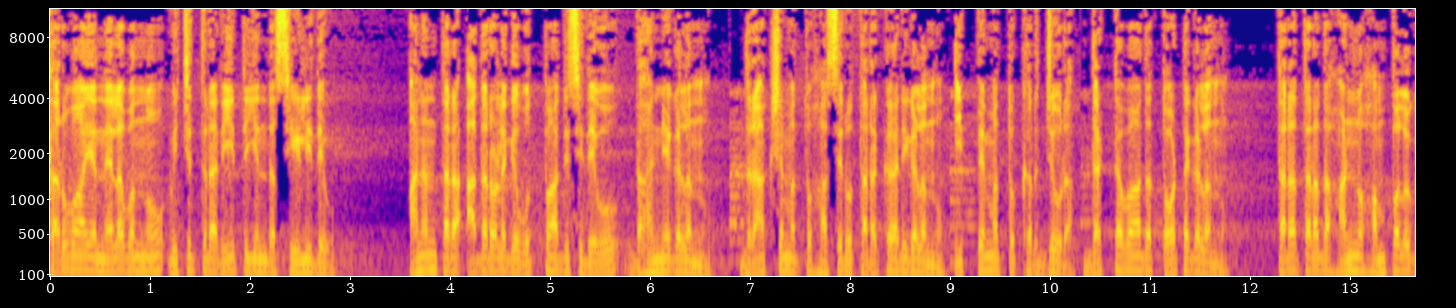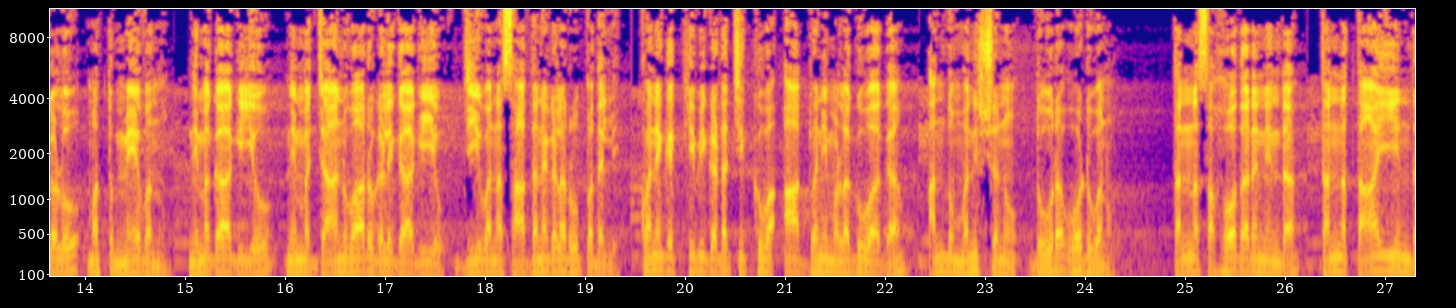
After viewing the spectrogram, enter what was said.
ತರುವಾಯ ನೆಲವನ್ನು ವಿಚಿತ್ರ ರೀತಿಯಿಂದ ಸೀಳಿದೆವು. ಅನಂತರ ಅದರೊಳಗೆ ಉತ್ಪಾದಿಸಿದೆವು ಧಾನ್ಯಗಳನ್ನು, ದ್ರಾಕ್ಷೆ ಮತ್ತು ಹಸಿರು ತರಕಾರಿಗಳನ್ನು, ಇಪ್ಪೆ ಮತ್ತು ಖರ್ಜೂರ, ದಟ್ಟವಾದ ತೋಟಗಳನ್ನು ತರತರದ ಹಣ್ಣು ಹಂಪಲುಗಳು ಮತ್ತು ಮೇವನ್ನು ನಿಮಗಾಗಿಯೂ, ನಿಮ್ಮ ಜಾನುವಾರುಗಳಿಗಾಗಿಯೂ ಜೀವನ ಸಾಧನೆಗಳ ರೂಪದಲ್ಲಿ. ಕೊನೆಗೆ ಕಿವಿಗಡಚಿಕ್ಕುವ ಆ ಧ್ವನಿ ಮೊಳಗುವಾಗ ಅಂದು ಮನುಷ್ಯನು ದೂರ ಓಡುವನು. ತನ್ನ ಸಹೋದರನಿಂದ, ತನ್ನ ತಾಯಿಯಿಂದ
